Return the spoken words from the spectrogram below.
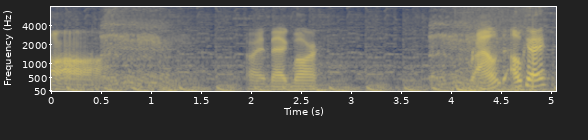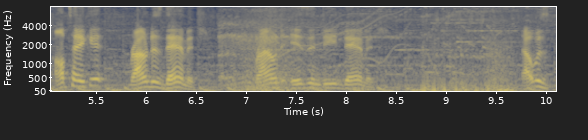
Ah. Alright, Magmar. Round? Okay, I'll take it. Round is damage. Round is indeed damage. That was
